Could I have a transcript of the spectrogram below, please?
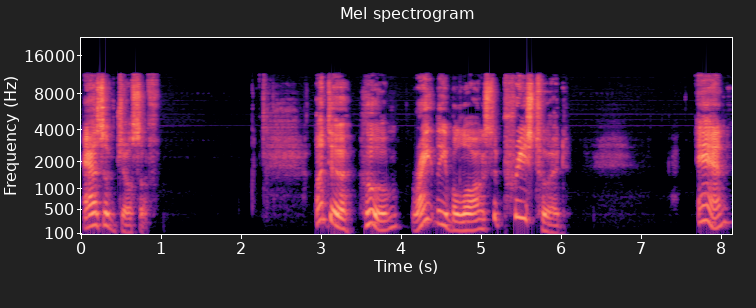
as of Joseph unto whom rightly belongs the priesthood and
